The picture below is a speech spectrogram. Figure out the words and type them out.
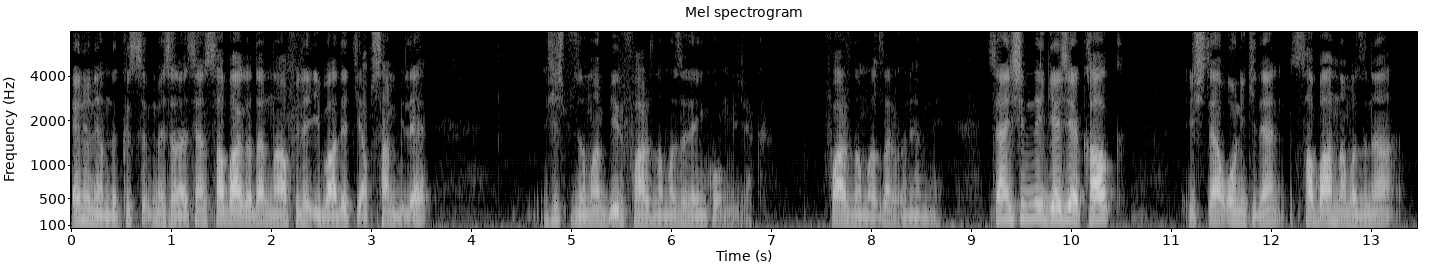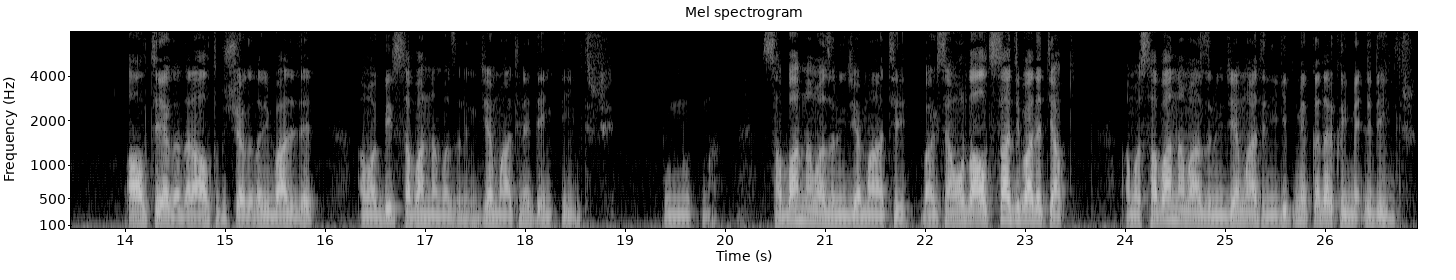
en önemli kısım mesela sen sabaha kadar nafile ibadet yapsan bile hiçbir zaman bir farz namaza denk olmayacak. Farz namazlar önemli. Sen şimdi gece kalk işte 12'den sabah namazına 6'ya kadar 6.30'a kadar ibadet et ama bir sabah namazının cemaatine denk değildir. Bunu unutma. Sabah namazının cemaati bak sen orada 6 saat ibadet yaptın ama sabah namazının cemaatine gitmek kadar kıymetli değildir.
